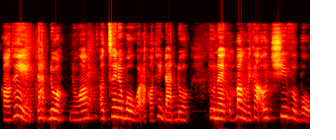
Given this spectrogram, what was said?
Có thể đạt được đúng không? Attainable gọi là có thể đạt được. Từ này cũng bằng với cả achievable.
